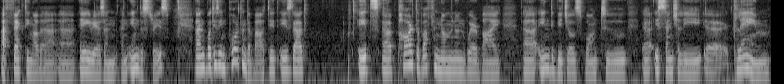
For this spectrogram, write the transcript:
affecting other uh, areas and, and industries. And what is important about it is that it's uh, part of a phenomenon whereby uh, individuals want to uh, essentially uh, claim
